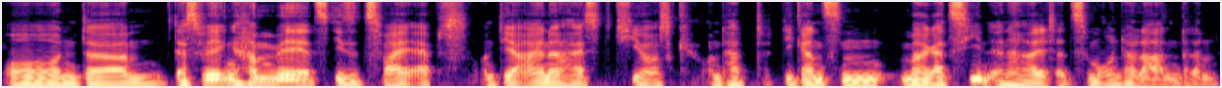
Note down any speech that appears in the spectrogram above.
Und ähm, deswegen haben wir jetzt diese zwei Apps und die eine heißt Kiosk und hat die ganzen Magazininhalte zum Runterladen drin.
